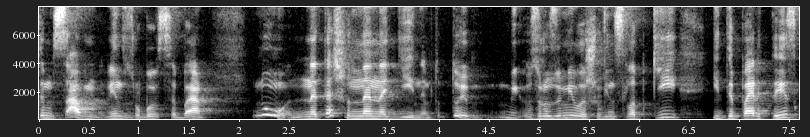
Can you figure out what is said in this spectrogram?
Тим самим він зробив себе. Ну, не те, що ненадійним. Тобто м, зрозуміли, що він слабкий, і тепер тиск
